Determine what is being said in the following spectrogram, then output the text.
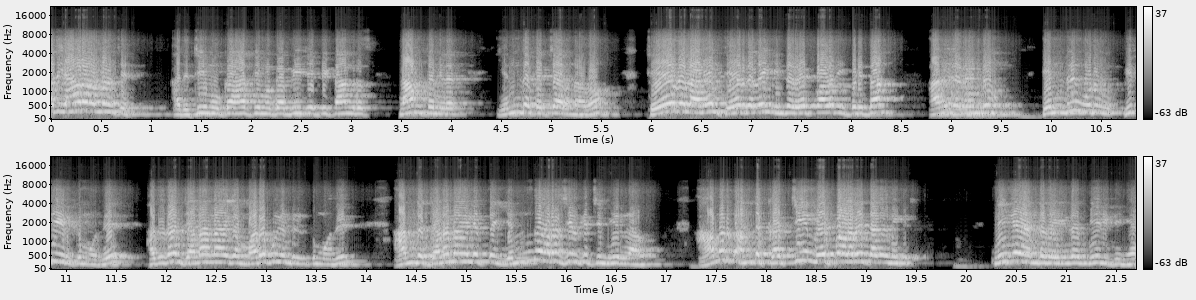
அது யாரா இருந்தாலும் சரி. அது திமுக அதிமுக பிஜேபி காங்கிரஸ் நாம் தமிழர். எந்த கட்சியா இருந்தாலும் தேர்தல் ஆணையம் தேர்தலை இந்த வேட்பாளர் இப்படித்தான் அணுக வேண்டும். என்று ஒரு விதி இருக்கும்போது அதுதான் ஜனநாயக மரபு என்று இருக்கும்போது அந்த ஜனநாயகத்தை எந்த அரசியல் கட்சி மீறினாலும் அவர் அந்த கட்சியின் வேட்பாளரை தகுதி செய்யணும். நீங்க அந்த இதை மீறிட்டீங்க.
